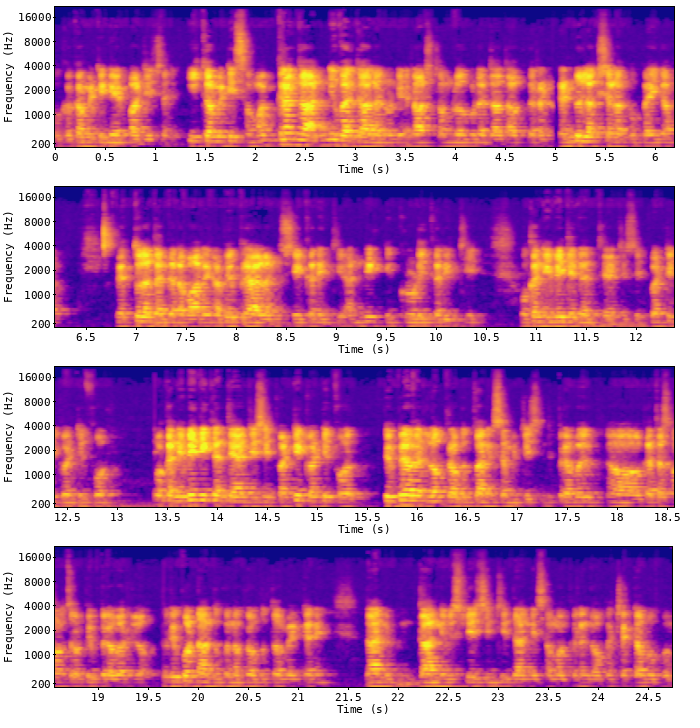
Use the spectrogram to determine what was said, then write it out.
ఒక కమిటీని ఏర్పాటు చేశారు. ఈ కమిటీ సమగ్రంగా అన్ని వర్గాల నుండి రాష్ట్రంలో కూడా దాదాపుగా రెండు- లక్షలకు పైగా వ్యక్తుల దగ్గర వారి అభిప్రాయాలను స్వీకరించి అన్నింటినీ క్రోడీకరించి ఒక నివేదికను తయారు చేసి ట్వంటీ ట్వంటీ ఫోర్ ఒక నివేదికను తయారు చేసి ట్వంటీ ట్వంటీ ఫోర్ ఫిబ్రవరిలో ప్రభుత్వానికి సబ్మిట్ చేసింది. ప్రభు గత సంవత్సరం ఫిబ్రవరిలో రిపోర్ట్ అందుకున్న ప్రభుత్వం వెంటనే దాన్ని దాన్ని విశ్లేషించి దాన్ని సమగ్రంగా ఒక చట్ట రూపం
